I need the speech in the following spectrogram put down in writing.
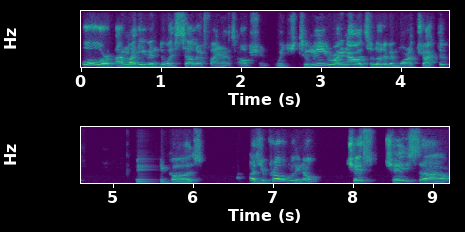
or I might even do a seller finance option which to me right now it's a little bit more attractive because as you probably know Chase Chase uh,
